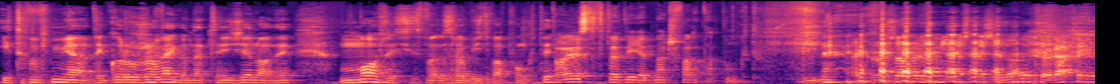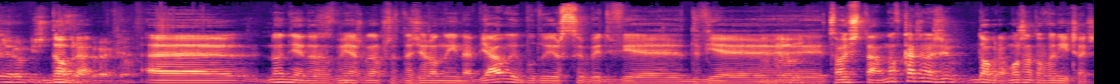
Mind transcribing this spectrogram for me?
i to wymiana tego różowego na ten zielony może ci zrobić dwa punkty. To jest wtedy jedna czwarta punktu. Jak różowy wymieniasz na zielony, to raczej nie robisz nic Dobra. dobrego. E, no nie, no zmieniasz go na przykład na zielony i na biały, budujesz sobie dwie, dwie Mhm. coś tam. No w każdym razie, dobra, można to wyliczać.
